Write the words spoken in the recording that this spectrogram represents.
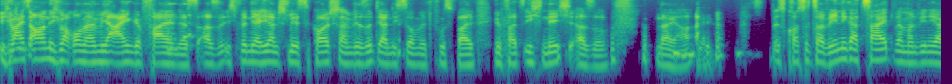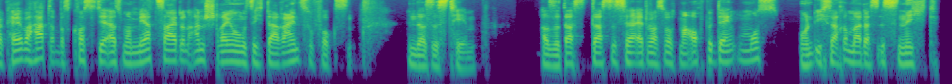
ich weiß auch nicht, warum er mir eingefallen ist. Also ich bin ja hier in Schleswig-Holstein, wir sind ja nicht so mit Fußball, jedenfalls ich nicht. Also, naja. es kostet zwar weniger Zeit, wenn man weniger Kälber hat, aber es kostet ja erstmal mehr Zeit und Anstrengung, sich da reinzufuchsen in das System. Also das, das ist ja etwas, was man auch bedenken muss. Und ich sage immer, das ist nicht,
